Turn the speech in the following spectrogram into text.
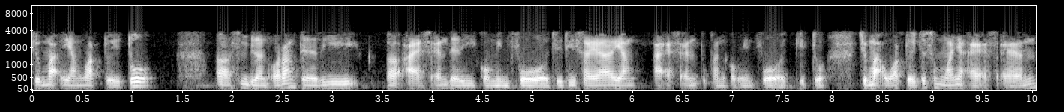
cuma yang waktu itu uh, 9 orang dari uh, eh, ASN dari Kominfo. Jadi saya yang ASN bukan Kominfo gitu. Cuma waktu itu semuanya ASN,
